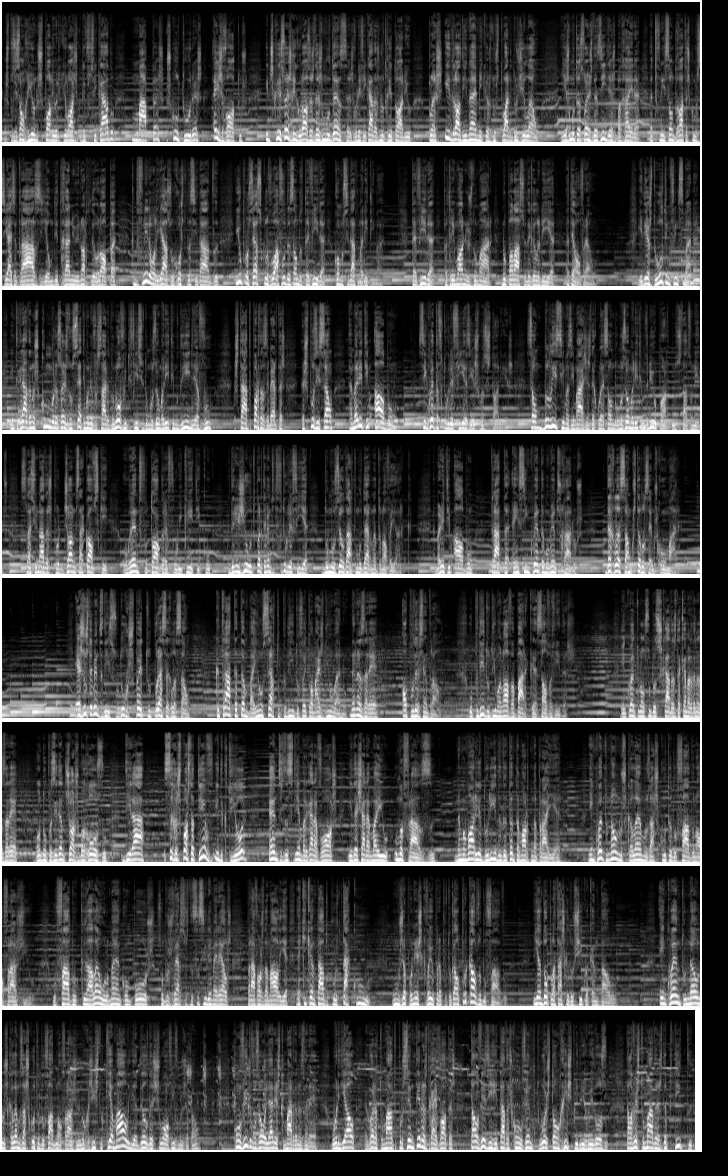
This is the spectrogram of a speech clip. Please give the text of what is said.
A exposição reúne espólio arqueológico diversificado, mapas, esculturas, ex-votos e descrições rigorosas das mudanças verificadas no território pelas hidrodinâmicas do estuário do Gilão e as mutações das ilhas Barreira, a definição de rotas comerciais entre a Ásia, o Mediterrâneo e o Norte da Europa, que definiram, aliás, o rosto da cidade e o processo que levou à fundação de Tavira como cidade marítima. Tavira, Patrimónios do Mar, no Palácio da Galeria, até ao verão. E desde o último fim de semana, integrada nas comemorações do sétimo aniversário do novo edifício do Museu Marítimo de Ilha Vu, está de portas abertas a exposição A Maritime Album, 50 fotografias e as suas histórias. São belíssimas imagens da coleção do Museu Marítimo de Newport, nos Estados Unidos, selecionadas por John Sarkovsky, o grande fotógrafo e crítico que dirigiu o departamento de fotografia do Museu de Arte Moderna de Nova York. A Maritime Album trata em 50 momentos raros da relação que estabelecemos com o mar. É justamente disso, do respeito por essa relação, que trata também um certo pedido feito há mais de um ano, na Nazaré, ao Poder Central. O pedido de uma nova barca salva-vidas. Enquanto não suba as escadas da Câmara da Nazaré, onde o Presidente Jorge Barroso dirá se resposta teve e de que teor, antes de se lhe embargar a voz e deixar a meio uma frase, na memória dorida de tanta morte na praia, enquanto não nos calamos à escuta do fado naufrágio, o fado que Alain Ullmann compôs sobre os versos de Cecília Meirelles para a voz da Amália, aqui cantado por Taku, um japonês que veio para Portugal por causa do fado e andou pela tasca do Chico a cantá-lo. Enquanto não nos calamos à escuta do fado naufrágio no registro que Amália dele deixou ao vivo no Japão, convido-vos a olhar este mar da Nazaré, o areal agora tomado por centenas de gaivotas, talvez irritadas com o vento hoje tão ríspido e ruidoso, talvez tomadas de apetite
